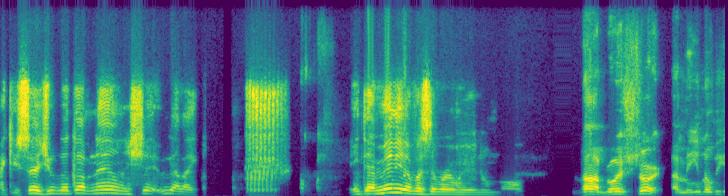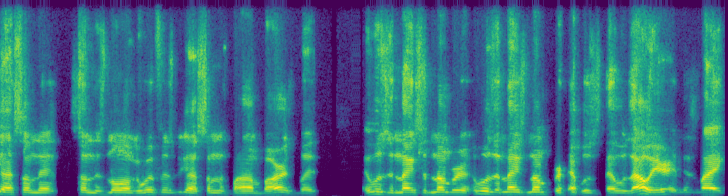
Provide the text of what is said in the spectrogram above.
like you said, you look up now and shit. We got like, ain't that many of us around here no more. No, bro, it's short. I mean, you know, we got some that some that's no longer with us. We got some that's behind bars, but it was a nice number. It was a nice number that was that was out here, and it's like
